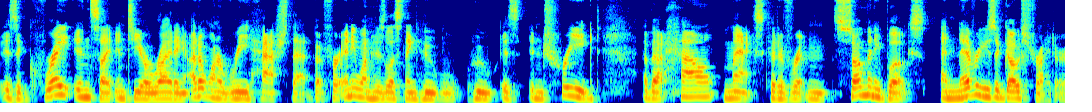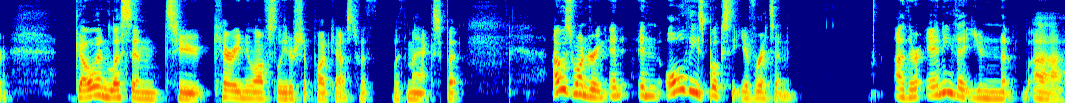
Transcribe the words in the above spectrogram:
is a great insight into your writing. I don't want to rehash that, but for anyone who's listening who who is intrigued about how Max could have written so many books and never use a ghostwriter, go and listen to Carey Nieuwhof's leadership podcast with with Max. But I was wondering, in in all these books that you've written, are there any that you uh,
